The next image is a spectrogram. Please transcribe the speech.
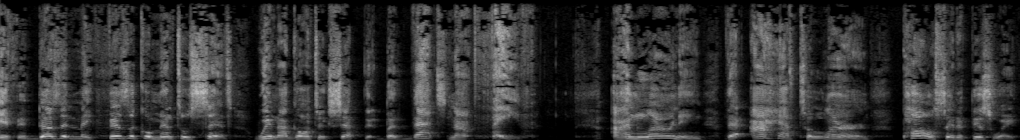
If it doesn't make physical, mental sense, we're not going to accept it. But that's not faith. I'm learning that I have to learn. Paul said it this way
